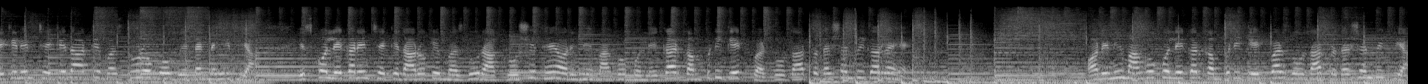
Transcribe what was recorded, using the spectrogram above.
लेकिन इन ठेकेदार के मजदूरों को वेतन नहीं दिया। इसको लेकर इन ठेकेदारों के मजदूर आक्रोशित हैं और इन्हें मांगों को लेकर कंपनी गेट पर जोरदार प्रदर्शन भी कर रहे हैं। और इन्हीं मांगों को लेकर कंपनी गेट पर जोरदार प्रदर्शन भी किया।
